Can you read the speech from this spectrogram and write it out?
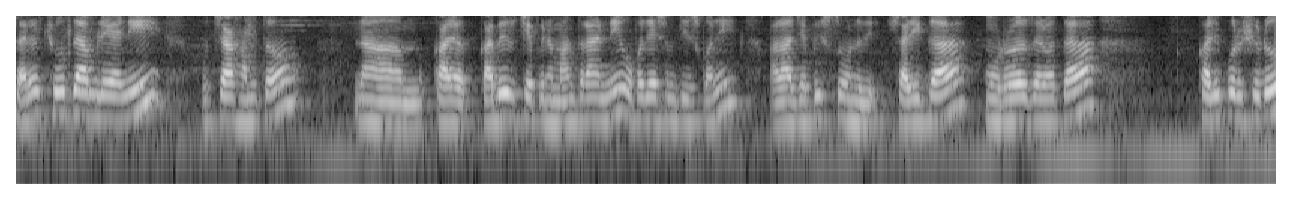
సరే చూద్దాంలే అని ఉత్సాహంతో నా కబీర్ చెప్పిన మంత్రాన్ని ఉపదేశం తీసుకొని అలా జపిస్తూ ఉన్నది. సరిగ్గా మూడు రోజుల తర్వాత కలిపురుషుడు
